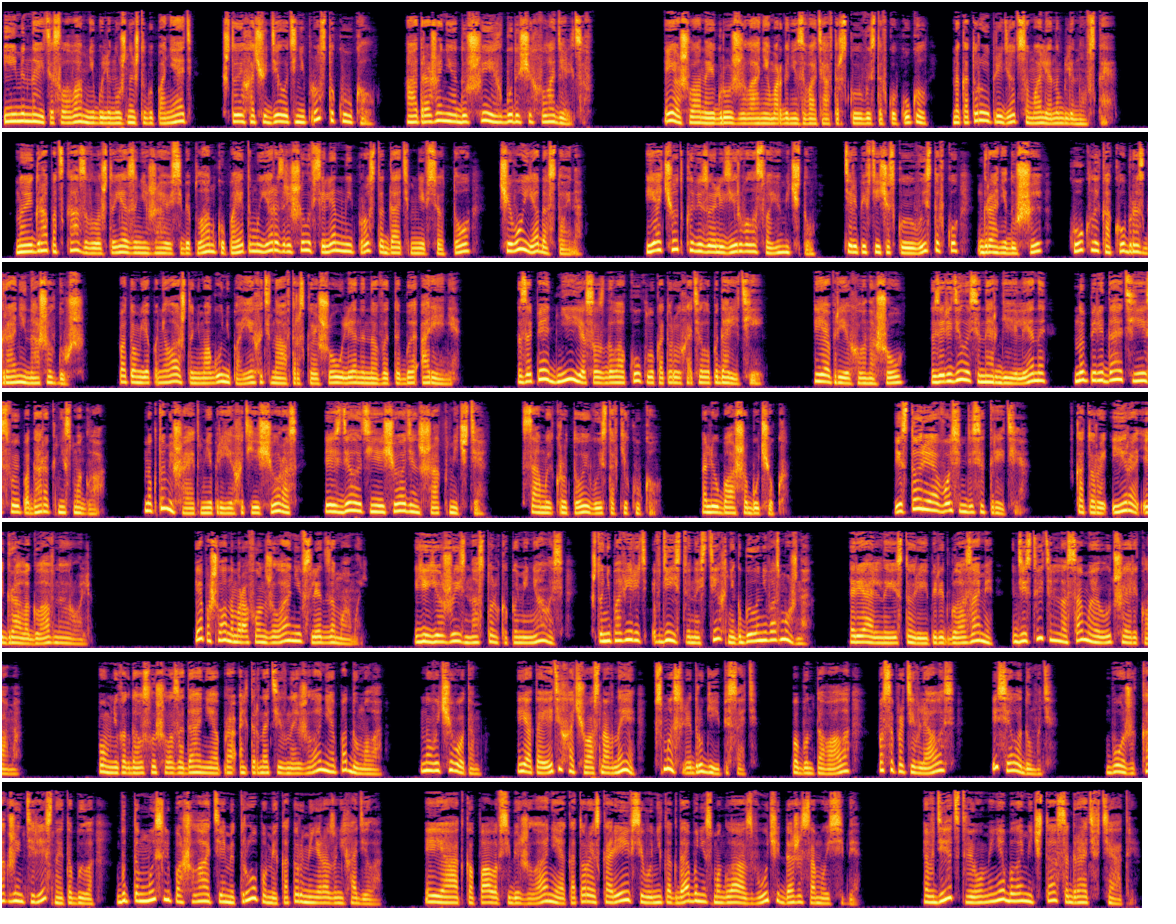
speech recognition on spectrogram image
И именно эти слова мне были нужны, чтобы понять, что я хочу делать не просто кукол, а отражение души их будущих владельцев. Я шла на игру с желанием организовать авторскую выставку кукол на которую придет сама Лена Блиновская. Но игра подсказывала, что я занижаю себе планку, поэтому я разрешила Вселенной просто дать мне все то, чего я достойна. Я четко визуализировала свою мечту — терапевтическую выставку «Грани души», куклы как образ граней наших душ. Потом я поняла, что не могу не поехать на авторское шоу Лены на ВТБ-арене. За пять дней я создала куклу, которую хотела подарить ей. Я приехала на шоу, зарядилась энергией Лены, но передать ей свой подарок не смогла. Но кто мешает мне приехать еще раз и сделать еще один шаг к мечте? Самой крутой выставки кукол. Любаша Бучук. История 83 в которой Ира играла главную роль. Я пошла на марафон желаний вслед за мамой. Ее жизнь настолько поменялась, что не поверить в действенность техник было невозможно. Реальные истории перед глазами — действительно самая лучшая реклама. Помню, когда услышала задание про альтернативные желания, подумала, «Ну вы чего там? Я-то эти хочу основные, в смысле другие писать». Побунтовала, посопротивлялась, и села думать. Боже, как же интересно это было, будто мысль пошла теми тропами, которыми ни разу не ходила. И я откопала в себе желание, которое, скорее всего, никогда бы не смогла озвучить даже самой себе. В детстве у меня была мечта сыграть в театре.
